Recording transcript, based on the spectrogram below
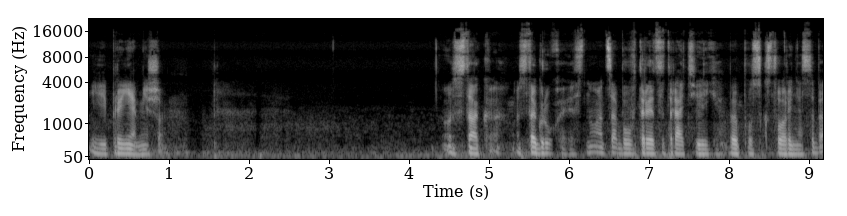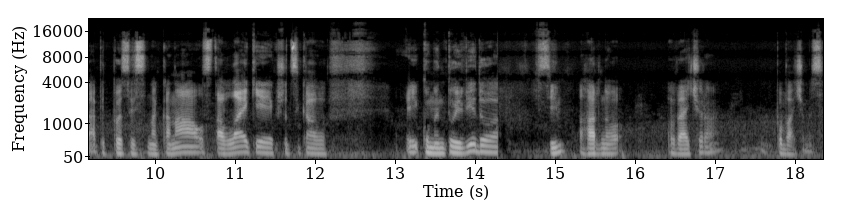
і приємніша. Ось так, ось так рухаюсь. Ну, а це був 33-й випуск створення себе. Підписуйся на канал, став лайки, якщо цікаво. І коментуй відео. Всім гарного вечора. Побачимося.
